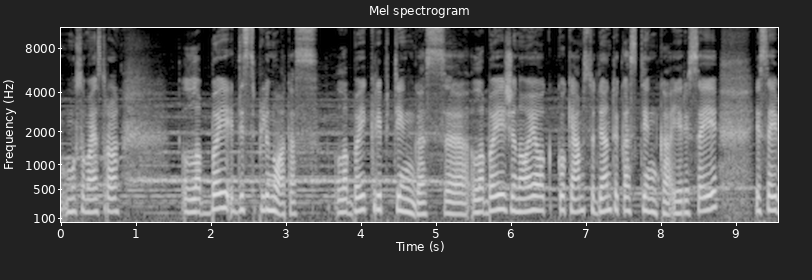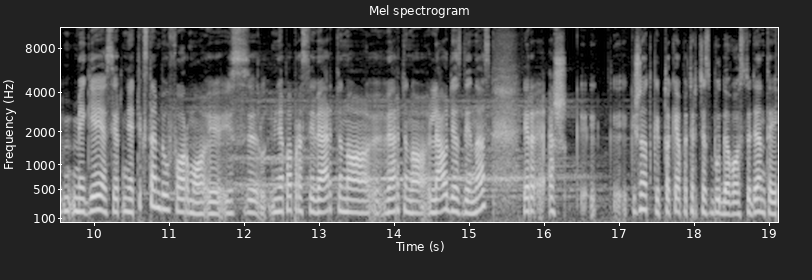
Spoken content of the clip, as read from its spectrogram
mūsų maestro labai disciplinuotas, labai kryptingas, labai žinojo, kokiam studentui kas tinka. Ir jisai, jisai mėgėjas ir ne tik stambių formų, jis nepaprastai vertino, vertino liaudės dainas. Ir aš, žinot, kaip tokia patirtis būdavo, studentai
